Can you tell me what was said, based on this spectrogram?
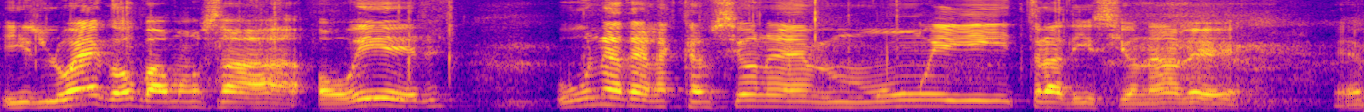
y luego vamos a oír una de las canciones muy tradicionales, eh,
